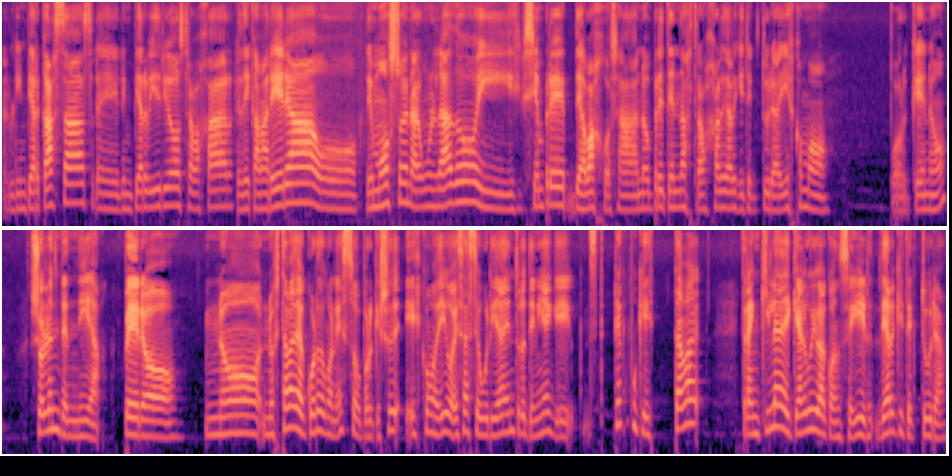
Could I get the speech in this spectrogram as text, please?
limpiar casas, eh, limpiar vidrios, trabajar de camarera o de mozo en algún lado y siempre de abajo, o sea, no pretendas trabajar de arquitectura. Y es como, ¿por qué no? Yo lo entendía, pero no, no estaba de acuerdo con eso, porque yo, es como digo, esa seguridad dentro tenía que, era como que estaba tranquila de que algo iba a conseguir, de arquitectura.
